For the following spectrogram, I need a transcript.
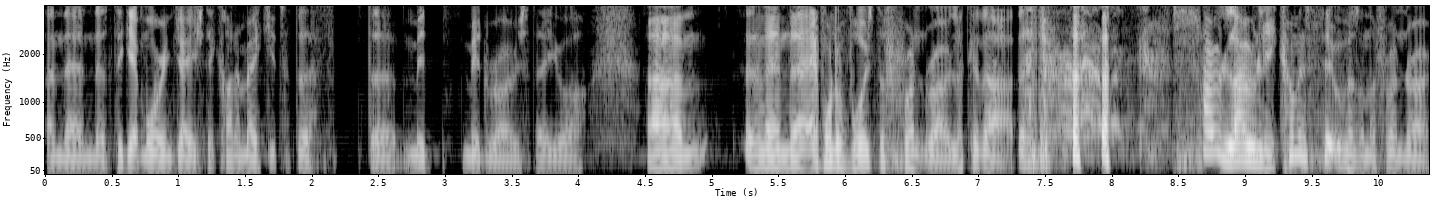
and then as they get more engaged, they kind of make it to the the mid mid rows. There you are. Um, and then uh, everyone avoids the front row. Look at that. So lonely. Come and sit with us on the front row.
